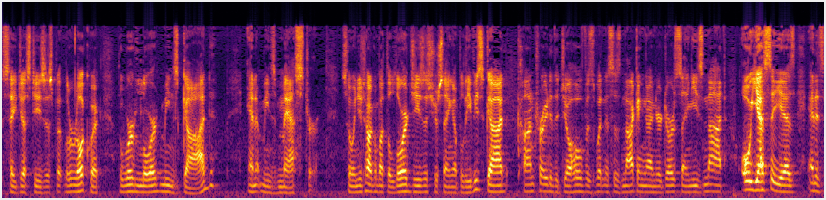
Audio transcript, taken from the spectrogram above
say just Jesus, but real quick, the word Lord means God, and it means master. So when you talk about the Lord Jesus, you're saying, I believe he's God, contrary to the Jehovah's Witnesses knocking on your door saying he's not. Oh, yes, he is. And it's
